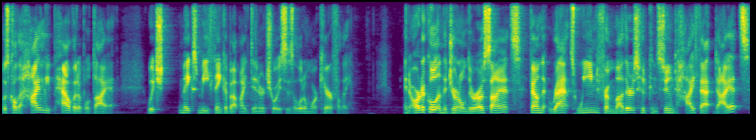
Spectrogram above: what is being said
was called a highly palatable diet, which makes me think about my dinner choices a little more carefully. An article in the journal Neuroscience found that rats weaned from mothers who'd consumed high fat diets,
